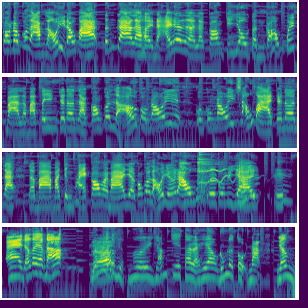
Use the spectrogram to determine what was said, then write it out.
con đâu có làm lỗi gì đâu bà. Tính ra là hồi nãy á, là là con chỉ vô tình con không biết bà là bà tiên Cho nên là con có lỡ con nói Con con nói xấu bà cho nên là là bà bà trừng phạt con rồi mà Giờ con có lỗi gì nữa đâu. Con đi về. À đó các em đó. Đúng Dạ. là cái việc ngươi dám chê ta là heo Đúng là tội nặng. Nhưng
